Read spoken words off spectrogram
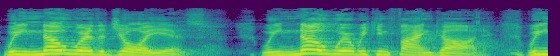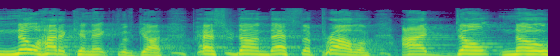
We know where the joy is. We know where we can find God. We know how to connect with God. Pastor Don, that's the problem. I don't know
